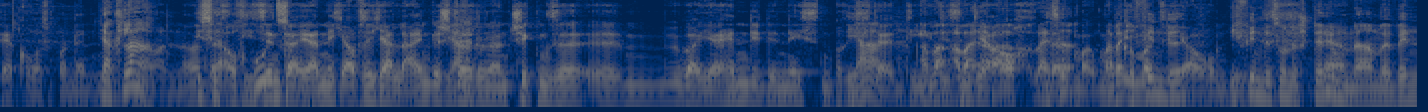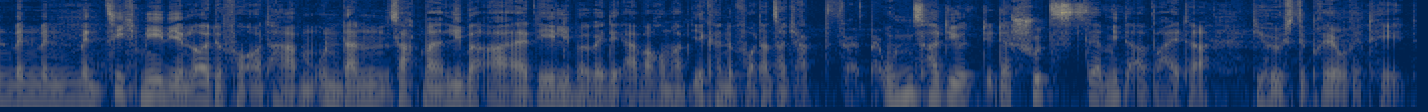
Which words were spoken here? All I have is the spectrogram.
der Korrespondenten ja, klar. kümmern. Ne? Ist ja auch die gut sind so. da ja nicht auf sich allein gestellt ja. und dann schicken sie äh, über ihr Handy den nächsten Bericht. Ja, die, aber, die sind aber, ja auch, weißt du, man aber kümmert finde, sich ja auch um die. Ich finde so eine Stellungnahme, ja. wenn, wenn, wenn, wenn zig Medien Leute vor Ort haben und dann sagt man, lieber ARD, lieber WDR, warum habt ihr keine vor? Dann sagt ja, bei uns hat die, der Schutz der Mitarbeiter die höchste Priorität.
